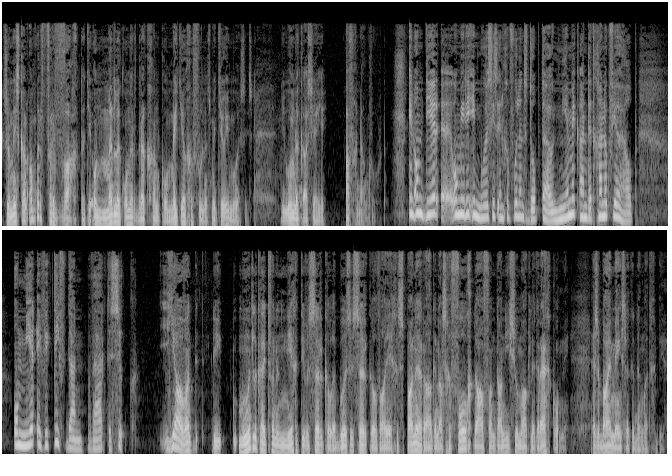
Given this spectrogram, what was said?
So mens kan amper verwag dat jy onmiddellik onder druk gaan kom met jou gevoelens, met jou emosies. Die oomblik as jy afgedank word. En om deur eh, om hierdie emosies en gevoelens dop te hou, neem ek aan dit gaan ook vir jou help om meer effektief dan werk te soek. Ja, want moontlikheid van 'n negatiewe sirkel, 'n bose sirkel waar jy gespanne raak en as gevolg daarvan dan nie so maklik regkom nie. Is 'n baie menslike ding wat gebeur.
